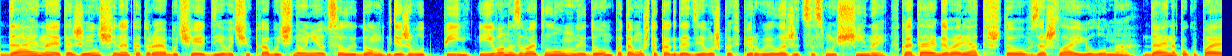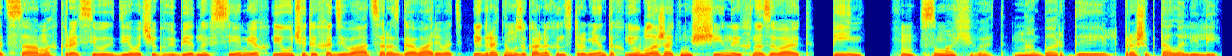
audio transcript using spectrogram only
Дайна — это женщина, которая обучает девочек. Обычно у нее целый дом, где живут пинь. Его называют лунный дом, потому что когда девушка впервые ложится с мужчиной, в Катае говорят, что взошла ее луна. Дайна покупает самых красивых девочек в бедных семьях и учит их одеваться, разговаривать, играть на музыкальных инструментах и ублажать мужчин. Их называют пинь. «Хм, смахивает на бордель», – прошептала Лили.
